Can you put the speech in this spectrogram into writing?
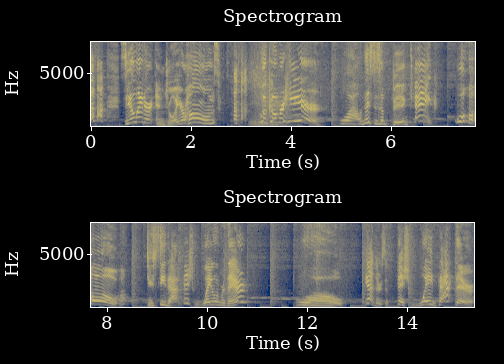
See you later. Enjoy your homes. Look over here. Wow, this is a big tank. Whoa. Do you see that fish way over there? Whoa. Yeah, there's a fish way back there.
